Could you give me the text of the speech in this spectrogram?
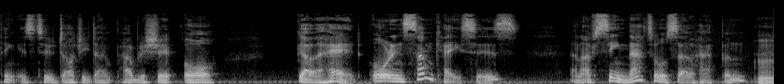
think it's too dodgy. Don't publish it," or go ahead. Or in some cases, and I've seen that also happen, hmm.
